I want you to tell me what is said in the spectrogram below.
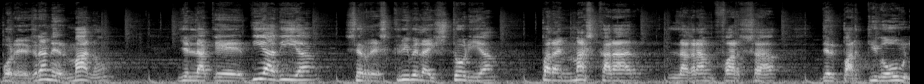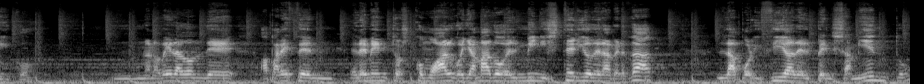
por el gran hermano, y en la que día a día se reescribe la historia para enmascarar la gran farsa del partido único. Una novela donde aparecen elementos como algo llamado el Ministerio de la Verdad, la policía del pensamiento.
